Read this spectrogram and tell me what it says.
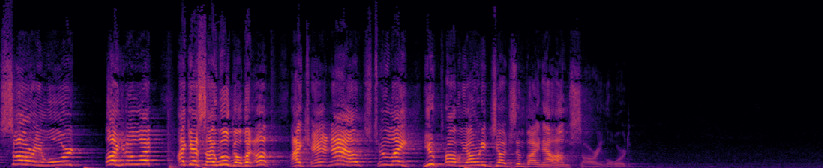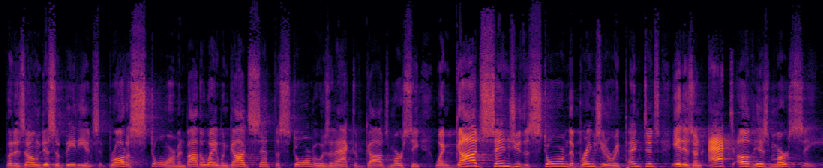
Sorry, Lord. Oh, you know what? I guess I will go, but oh, I can't now. It's too late. You probably already judged them by now. I'm sorry, Lord. But his own disobedience brought a storm. And by the way, when God sent the storm, it was an act of God's mercy. When God sends you the storm that brings you to repentance, it is an act of his mercy.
